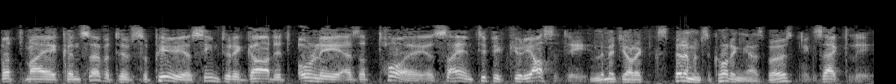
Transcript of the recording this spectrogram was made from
But my conservative superiors seem to regard it only as a toy, a scientific curiosity. Limit your experiments accordingly, I suppose. Exactly.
